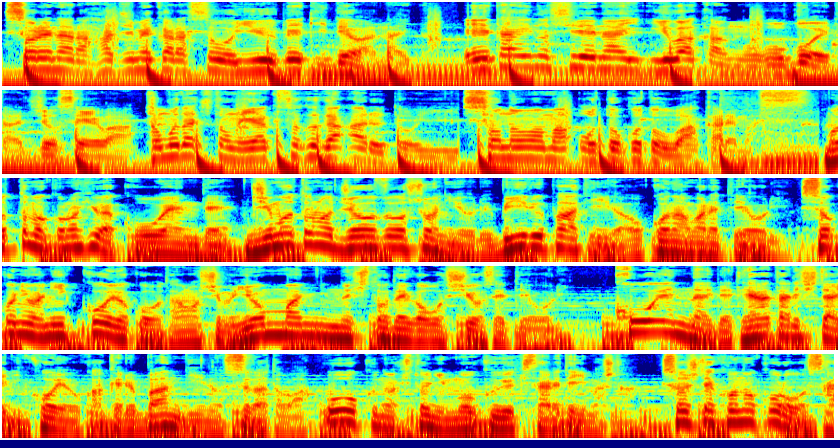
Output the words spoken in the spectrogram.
それなら初めからそう言うべきではないか。得体の知れない違和感を覚えた女性は、友達との約束があると言い、そのまま男と別れます。もっともこの日は公園で、地元の醸造所によるビールパーティーが行われており、そこには日光浴を楽しむ4万人の人手が押し寄せており、公園内で手当たり次第に声をかけるバンディの姿は多くの人に目撃されていました。そしてこの頃を境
